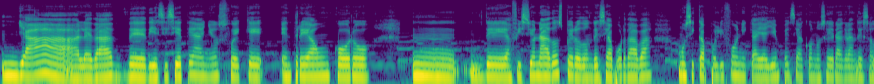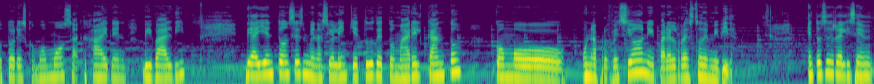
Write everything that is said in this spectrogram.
mm, ya a la edad de 17 años fue que entré a un coro mm, de aficionados, pero donde se abordaba música polifónica y ahí empecé a conocer a grandes autores como Mozart, Haydn, Vivaldi. De ahí entonces me nació la inquietud de tomar el canto como una profesión y para el resto de mi vida. Entonces realicé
